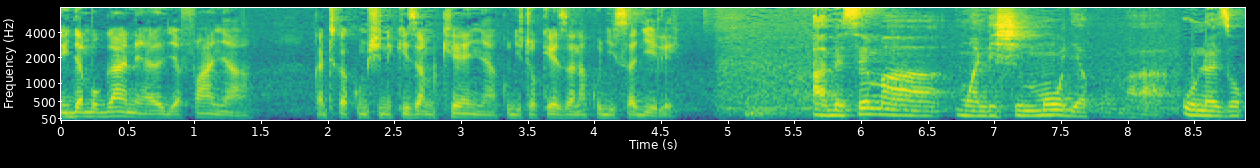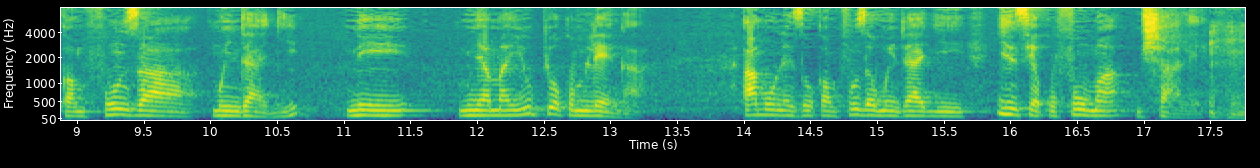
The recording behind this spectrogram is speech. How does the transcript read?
ni jambo gani halijafanya katika kumshinikiza Mkenya kujitokeza na kujisajili? Amesema mwandishi mmoja kwamba unaweza ukamfunza mwindaji ni mnyama yupi wa kumlenga ama unaweza ukamfunza mwindaji jinsi ya kufuma mshale mm-hmm.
